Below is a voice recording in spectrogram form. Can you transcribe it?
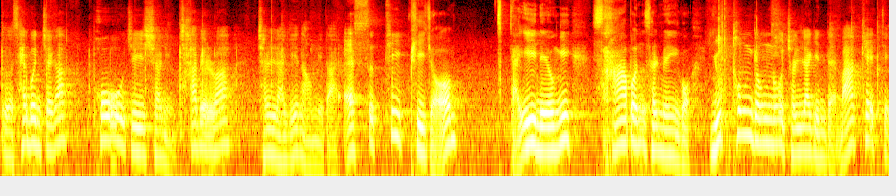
그리고 세 번째가 포지셔닝, 차별화 전략이 나옵니다. STP죠. 자, 이 내용이 4번 설명이고 유통 경로 전략인데 마케팅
